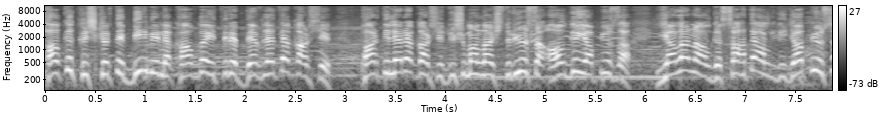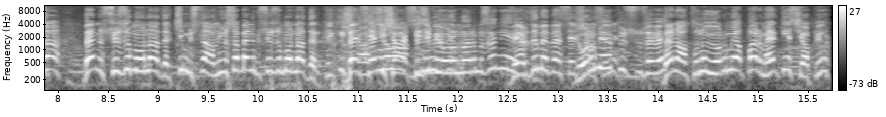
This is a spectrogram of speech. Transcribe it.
halkı kışkırtıp birbirine kavga ettirip devlete karşı partilere karşı düşmanlaştırıyorsa algı yapıyorsa yalan algı sahte algı yapıyorsa benim sözüm onadır. Kim üstüne alıyorsa benim sözüm onadır. Peki ben olarak şahsını bizim yorumlarımıza niye Verdi mi ben senin Yorum şahsını? yapıyorsunuz, evet. Ben altına yorum yaparım. Herkes yapıyor.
